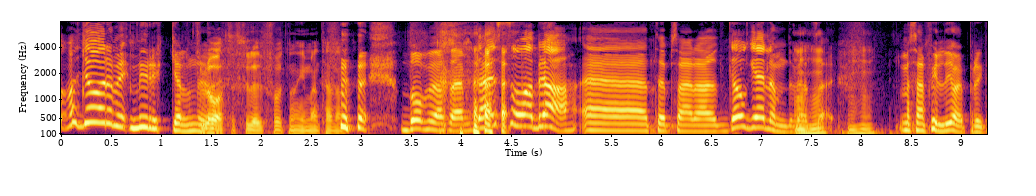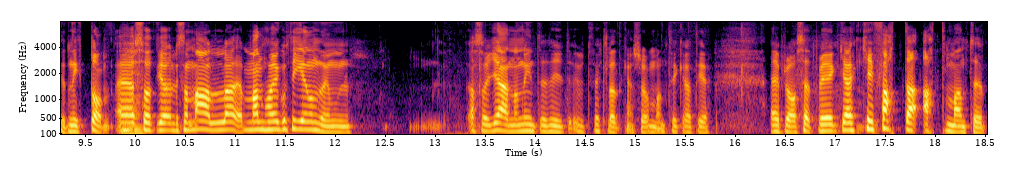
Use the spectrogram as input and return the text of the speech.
så, vad gör du med myrkel nu? Förlåt, jag skulle få ut någonting med tänderna. Då var jag så här, det här är så bra. Eh, typ så här, go get them, du vet. Mhm, Så här. mhm. Men sen fyllde jag ju på riktigt 19. Eh, Mm. Så att jag liksom alla, man har ju gått igenom den. Alltså hjärnan är inte riktigt utvecklad kanske om man tycker att det är ett bra sätt. Men jag, jag kan ju fatta att man typ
